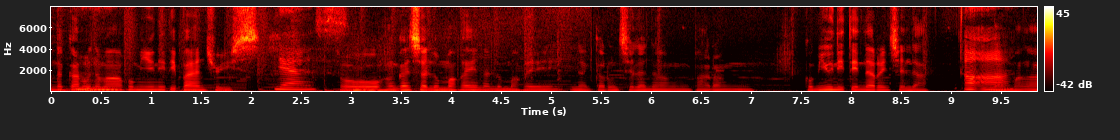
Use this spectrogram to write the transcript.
nagkaroon ng Mm. mga community pantries. yes So, hanggang sa lumaki na lumaki, nagkaroon sila ng parang community na rin sila oo ng mga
